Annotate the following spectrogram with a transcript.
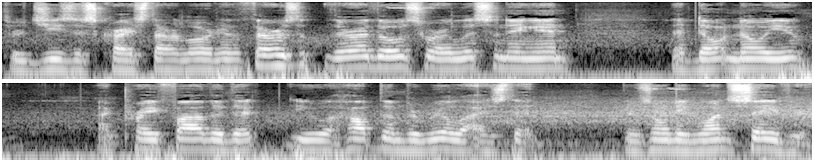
through Jesus Christ our Lord. And if there's, there are those who are listening in that don't know you, I pray, Father, that you will help them to realize that there's only one Savior,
